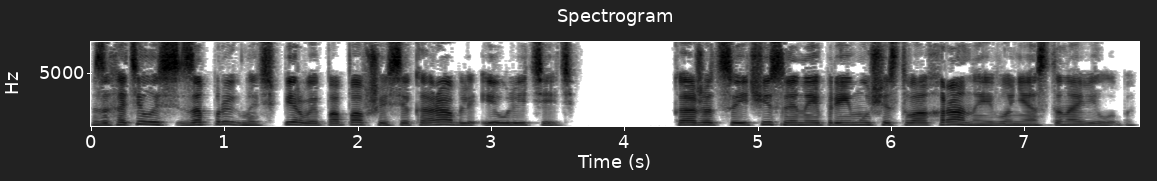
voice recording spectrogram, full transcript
захотелось запрыгнуть в первый попавшийся корабль и улететь. Кажется, и численное преимущество охраны его не остановило бы.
